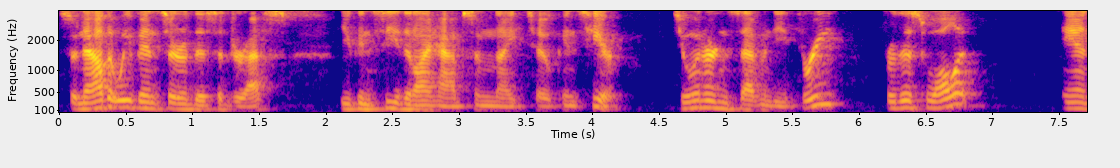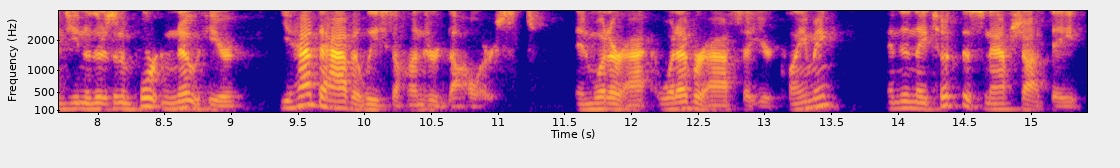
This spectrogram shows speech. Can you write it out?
So now that we've inserted this address you can see that I have some night tokens here. 273 for this wallet. And you know, there's an important note here. You had to have at least $100 in whatever, whatever asset you're claiming. And then they took the snapshot date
